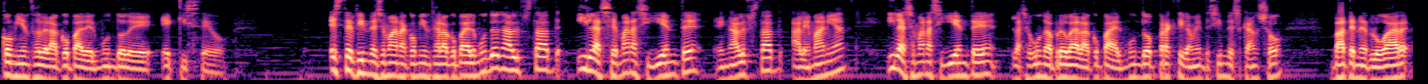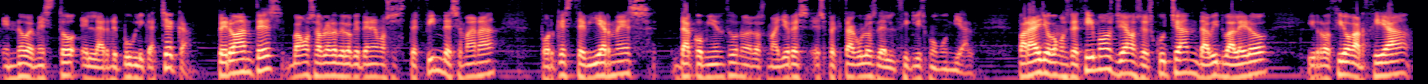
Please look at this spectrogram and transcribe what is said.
comienzo de la Copa del Mundo de XCO. Este fin de semana comienza la Copa del Mundo en Alpstadt y la semana siguiente en Alpstadt, Alemania, y la semana siguiente la segunda prueba de la Copa del Mundo prácticamente sin descanso va a tener lugar en Nove Mesto en la República Checa. Pero antes vamos a hablar de lo que tenemos este fin de semana porque este viernes da comienzo uno de los mayores espectáculos del ciclismo mundial. Para ello, como os decimos, ya nos escuchan David Valero y Rocío García.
